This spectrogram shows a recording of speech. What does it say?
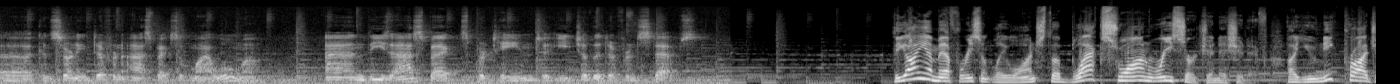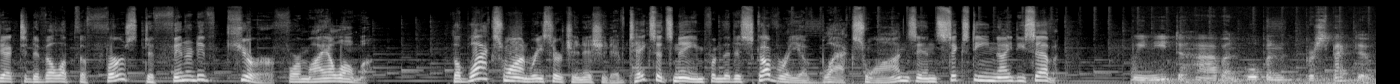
uh, concerning different aspects of myeloma and these aspects pertain to each of the different steps. The IMF recently launched the Black Swan Research Initiative, a unique project to develop the first definitive cure for myeloma. The Black Swan Research Initiative takes its name from the discovery of black swans in 1697. We need to have an open perspective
